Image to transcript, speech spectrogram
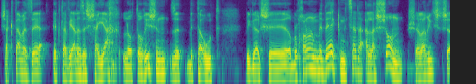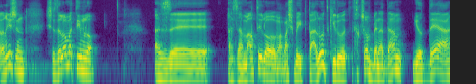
שהכתב הזה, הכתב יד הזה שייך לאותו ראשון, זה בטעות. בגלל שרבי חנון מדייק מצד הלשון של הראשון, שזה לא מתאים לו. אז, אה, אז אמרתי לו ממש בהתפעלות, כאילו, תחשוב, בן אדם יודע,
